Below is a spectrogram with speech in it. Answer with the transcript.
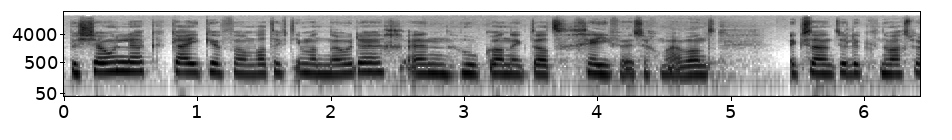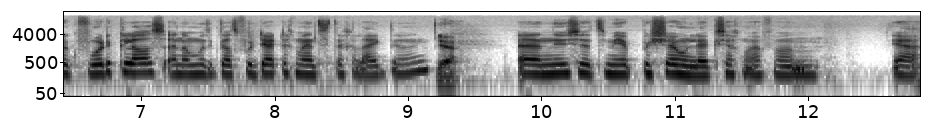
persoonlijk kijken van wat heeft iemand nodig en hoe kan ik dat geven, zeg maar. Want ik sta natuurlijk normaal gesproken voor de klas en dan moet ik dat voor 30 mensen tegelijk doen. Ja. En nu is het meer persoonlijk, zeg maar, van ja,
